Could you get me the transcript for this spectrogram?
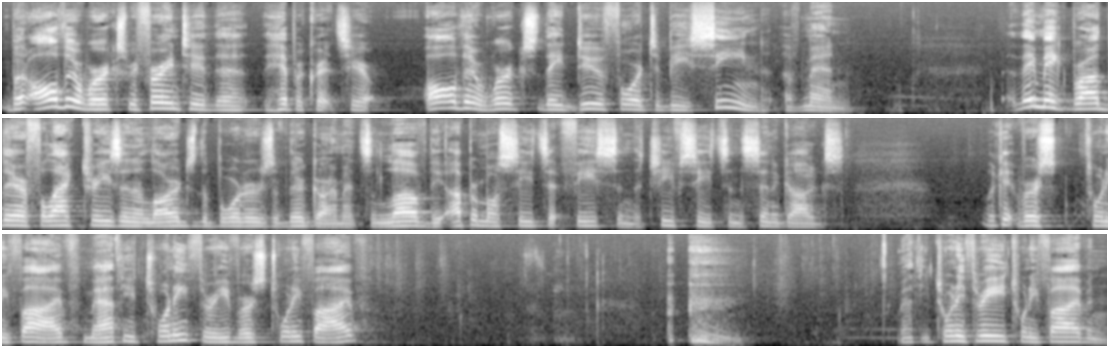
But all their works, referring to the hypocrites here, all their works they do for to be seen of men. They make broad their phylacteries and enlarge the borders of their garments, and love the uppermost seats at feasts and the chief seats in the synagogues. Look at verse 25, Matthew 23, verse 25. Matthew 23, 25, and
